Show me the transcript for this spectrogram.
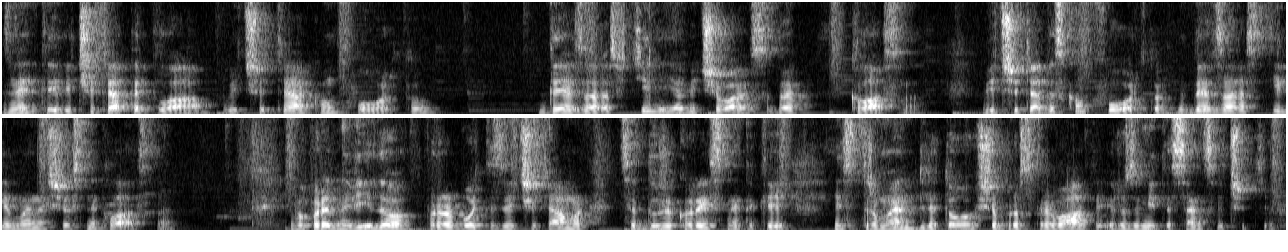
Знайти відчуття тепла, відчуття комфорту, де зараз в тілі я відчуваю себе класно. Відчуття дискомфорту, де зараз в тілі в мене щось не класне. І Попереднє відео про роботу з відчуттями це дуже корисний такий інструмент для того, щоб розкривати і розуміти сенс відчуттів.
